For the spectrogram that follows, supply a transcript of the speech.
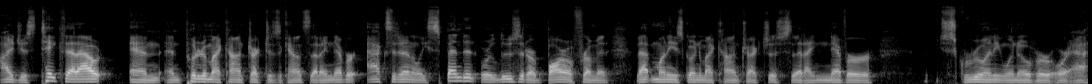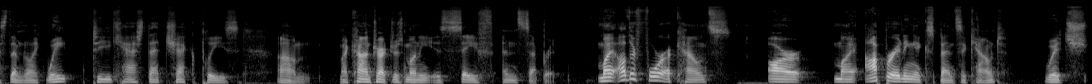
I just take that out and and put it in my contractors accounts so that I never accidentally spend it or lose it or borrow from it. That money is going to my contractors so that I never screw anyone over or ask them to like wait till you cash that check, please. Um, my contractor's money is safe and separate. My other four accounts are my operating expense account, which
